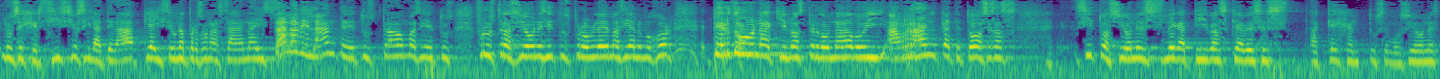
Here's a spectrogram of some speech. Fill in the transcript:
los ejercicios y la terapia y sé una persona sana y sal adelante de tus traumas y de tus frustraciones y tus problemas y a lo mejor perdona a quien no has perdonado y arráncate todas esas situaciones negativas que a veces aquejan tus emociones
